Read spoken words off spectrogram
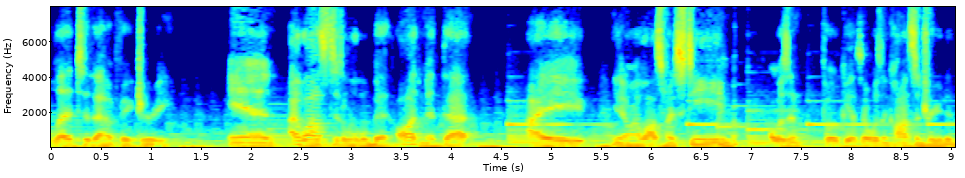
led to that victory. And I lost it a little bit. I'll admit that. I, you know, I lost my steam. I wasn't focused. I wasn't concentrated,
